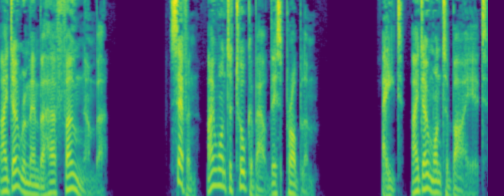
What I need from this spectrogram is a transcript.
I don't remember her phone number. Seven, I want to talk about this problem. Eight, I don't want to buy it.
